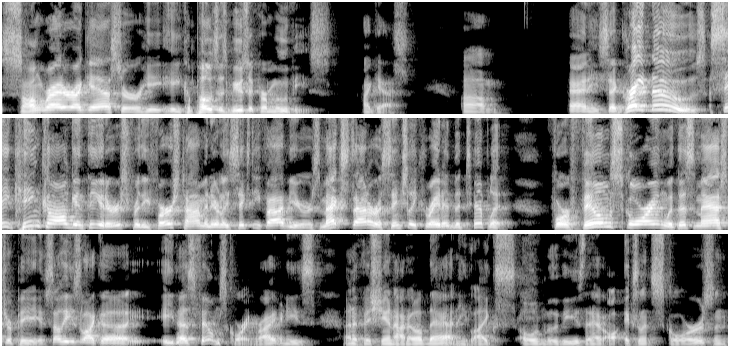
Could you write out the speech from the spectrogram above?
songwriter, I guess, or he he composes music for movies, I guess. Um, and he said, "Great news! See King Kong in theaters for the first time in nearly 65 years. Max Steiner essentially created the template for film scoring with this masterpiece. So he's like a he does film scoring, right? And he's an aficionado of that, and he likes old movies that have excellent scores. And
